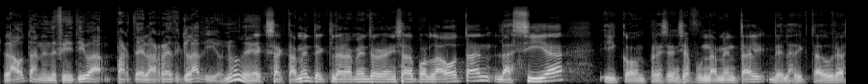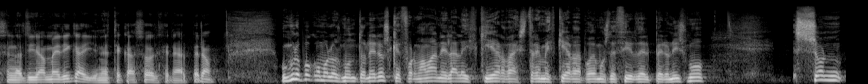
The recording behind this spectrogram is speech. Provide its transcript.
la OTAN, en definitiva, parte de la red Gladio, ¿no? Exactamente, claramente organizada por la OTAN, la CIA y con presencia fundamental de las dictaduras en Latinoamérica y en este caso del general Perón. Un grupo como los montoneros que formaban el ala izquierda, extrema izquierda, podemos decir, del peronismo, son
